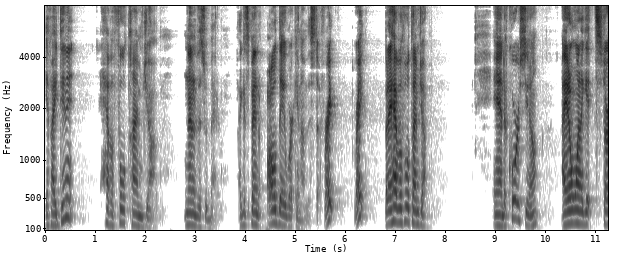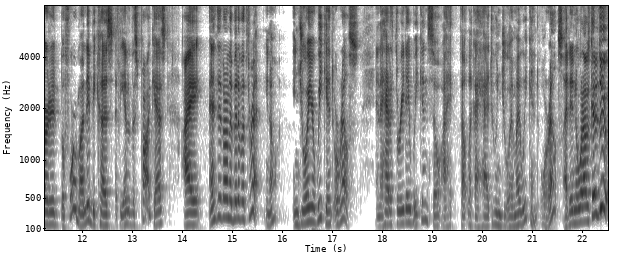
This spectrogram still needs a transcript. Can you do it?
If I didn't have a full time job, none of this would matter. I could spend all day working on this stuff, right? Right? But I have a full time job. And of course, you know, I don't want to get started before Monday because at the end of this podcast, I ended on a bit of a threat, you know, enjoy your weekend or else and I had a three day weekend, so I felt like I had to enjoy my weekend, or else I didn't know what I was gonna do.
